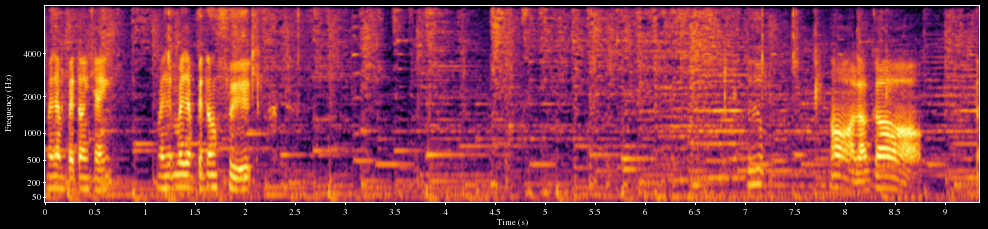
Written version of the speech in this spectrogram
ไม่จำเป็นต้องใช้ไม่ไม่จำเป็นต้องซื้อ อ๋อแล้วก็ไป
